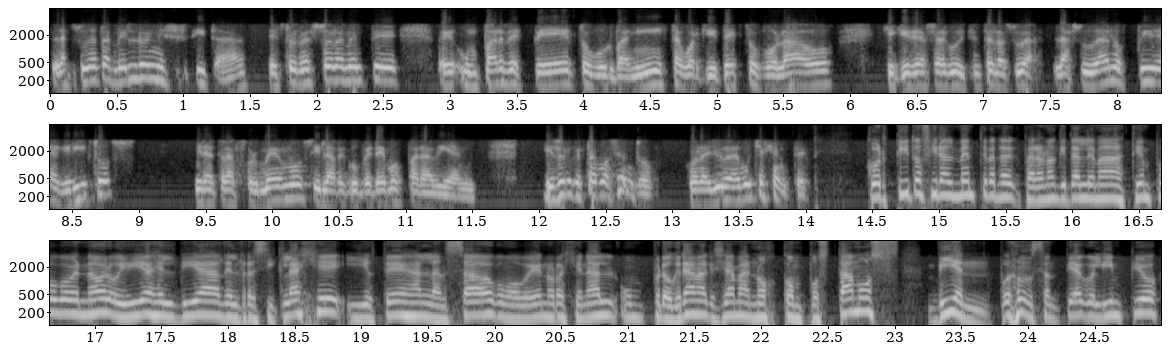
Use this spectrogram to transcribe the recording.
la ciudad también lo necesita. ¿eh? Esto no es solamente eh, un par de expertos, urbanistas o arquitectos volados que quieren hacer algo distinto en la ciudad. La ciudad nos pide a gritos que la transformemos y la recuperemos para bien. Y eso es lo que estamos haciendo, con ayuda de mucha gente. Cortito finalmente, para, no quitarle más tiempo, gobernador, hoy día es el día del reciclaje y ustedes han lanzado como gobierno regional un programa que se llama Nos compostamos bien por un Santiago limpio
